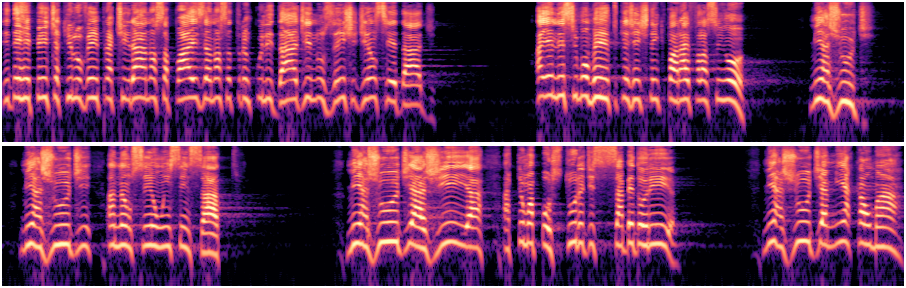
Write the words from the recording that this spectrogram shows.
E de repente aquilo vem para tirar a nossa paz e a nossa tranquilidade e nos enche de ansiedade. Aí é nesse momento que a gente tem que parar e falar: Senhor, me ajude, me ajude a não ser um insensato, me ajude a agir a, a ter uma postura de sabedoria, me ajude a me acalmar,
